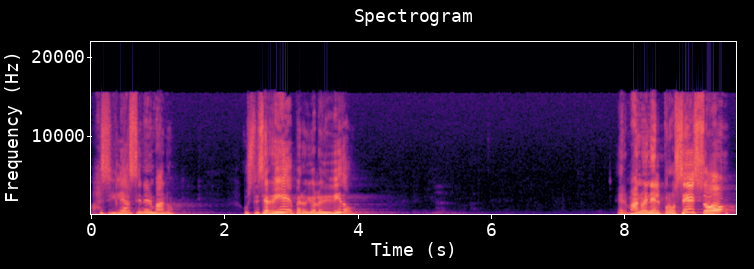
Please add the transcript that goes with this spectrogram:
Así le hacen, hermano. Usted se ríe, pero yo lo he vivido. Hermano, en el proceso,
